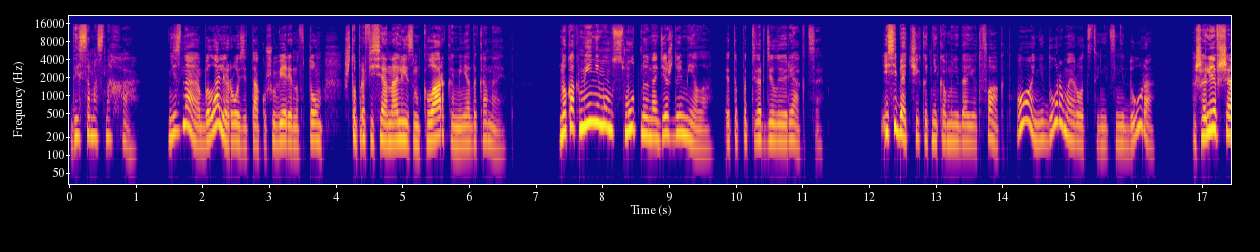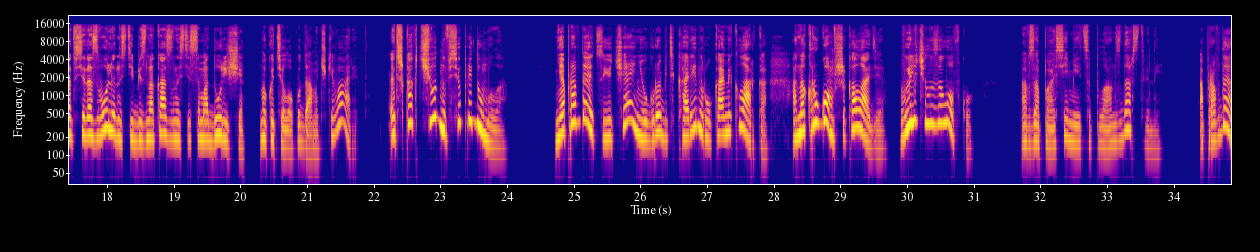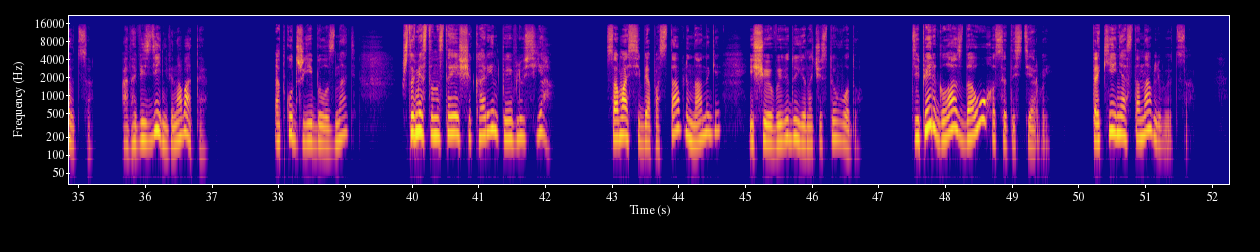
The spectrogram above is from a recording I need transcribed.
Да и сама сноха. Не знаю, была ли Рози так уж уверена в том, что профессионализм Кларка меня доконает. Но как минимум смутную надежду имела. Это подтвердила ее реакция. И себя чикать никому не дает факт. Ой, не дура моя родственница, не дура. Ошалевшая от вседозволенности и безнаказанности самодурище, но котелок у дамочки варит. Это ж как чудно все придумала. Не оправдается ее чаяние угробить Карин руками Кларка. Она кругом в шоколаде. Вылечила заловку. А в запасе имеется план сдарственный. Оправдаются. Она везде не виноватая. Откуда же ей было знать, что вместо настоящей Карин появлюсь я? Сама себя поставлю на ноги, еще и выведу ее на чистую воду. Теперь глаз до уха с этой стервой. Такие не останавливаются.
